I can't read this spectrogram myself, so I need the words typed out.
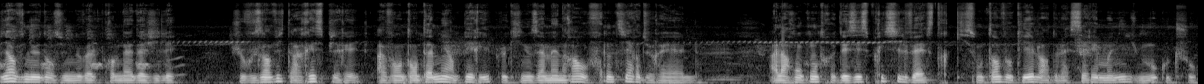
bienvenue dans une nouvelle promenade à gilet. Je vous invite à respirer avant d'entamer un périple qui nous amènera aux frontières du réel, à la rencontre des esprits sylvestres qui sont invoqués lors de la cérémonie du Mokucho.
